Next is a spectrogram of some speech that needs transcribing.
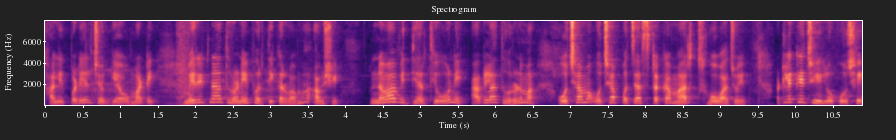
ખાલી પડેલ જગ્યાઓ માટે મેરિટના ધોરણે ભરતી કરવામાં આવશે. નવા વિદ્યાર્થીઓને આગલા ધોરણમાં ઓછામાં ઓછા પચાસ ટકા માર્ક્સ હોવા જોઈએ. એટલે કે જે લોકો છે,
